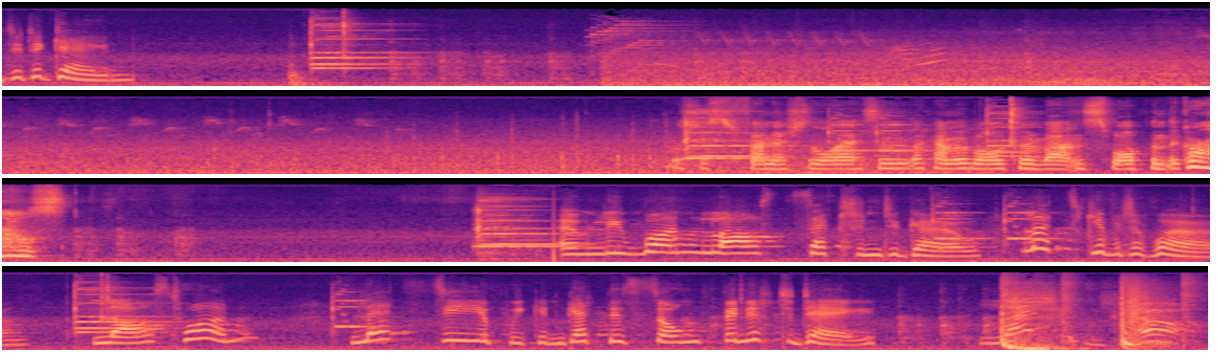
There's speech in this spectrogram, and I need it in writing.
Did it again. Let's just finish the lessons. I can't be bothered going back and swapping the girls. Only one last section to go. Let's give it a whirl. Last one. Let's see if we can get this song finished today. Let's go.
